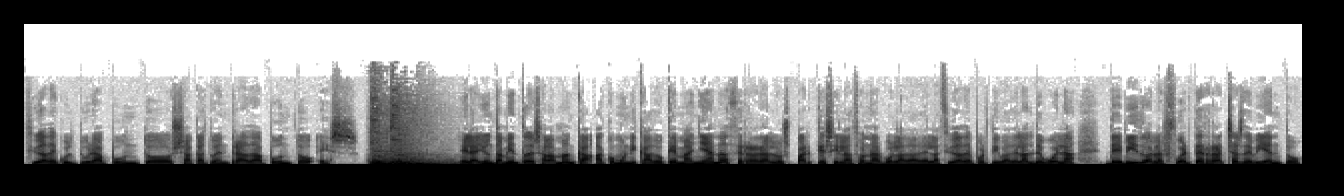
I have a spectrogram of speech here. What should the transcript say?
ciudaddecultura.sacatuentrada.es. El Ayuntamiento de Salamanca ha comunicado que mañana cerrará los parques y la zona arbolada de la ciudad deportiva del Aldehuela debido a las fuertes rachas de viento.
